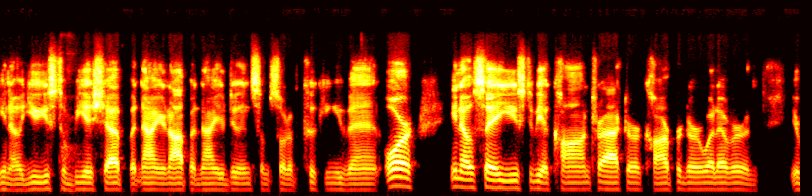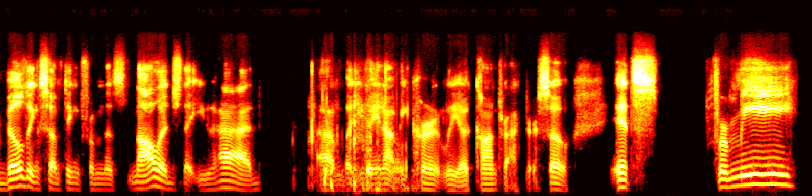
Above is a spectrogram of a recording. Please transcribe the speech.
you know you used to be a chef but now you're not but now you're doing some sort of cooking event. Or you know say you used to be a contractor a carpenter or whatever and you're building something from this knowledge that you had um, but you may not be currently a contractor. So it's for me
